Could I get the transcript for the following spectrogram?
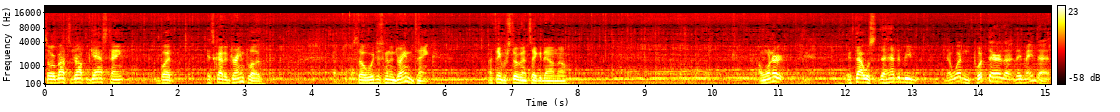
So we're about to drop the gas tank, but it's got a drain plug. So we're just gonna drain the tank. I think we're still gonna take it down though. I wonder if that was, that had to be, that wasn't put there, that they made that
